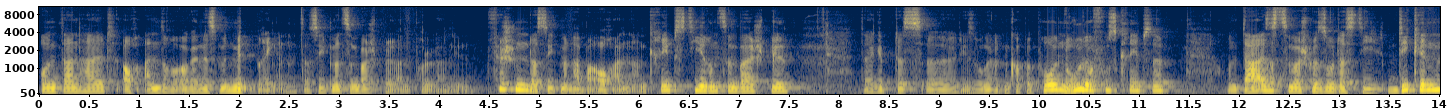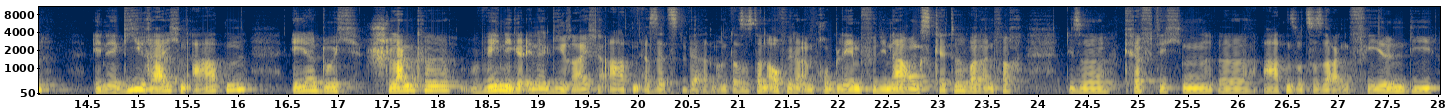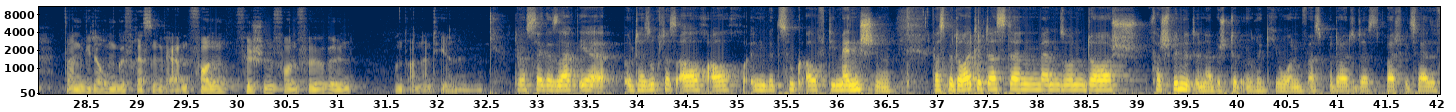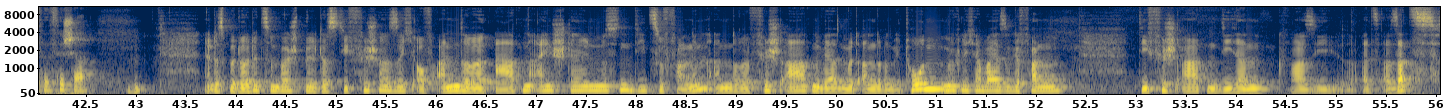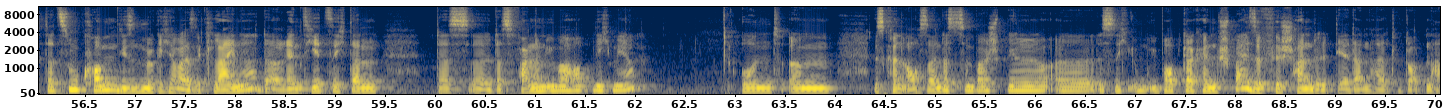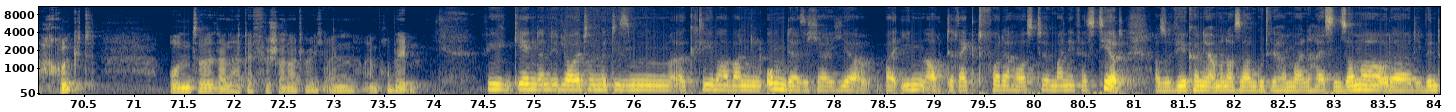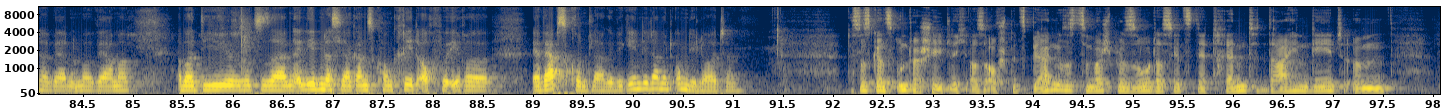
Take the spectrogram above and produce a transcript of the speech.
und dann halt auch andere Organismen mitbringen. Das sieht man zum Beispiel an, an den Fischen, das sieht man aber auch an, an Krebstieren zum Beispiel. Da gibt es äh, die sogenannten Kopepoden, Ruderfußkrebse. Und da ist es zum Beispiel so, dass die dicken, energiereichen Arten eher durch schlanke, weniger energiereiche Arten ersetzt werden. Und das ist dann auch wieder ein Problem für die Nahrungskette, weil einfach diese kräftigen äh, Arten sozusagen fehlen, die dann wiederum gefressen werden von Fischen, von Vögeln und anderen Tieren. Du hast ja gesagt, ihr untersucht das auch, auch in Bezug auf die Menschen. Was bedeutet das denn, wenn so ein Dorsch verschwindet in einer bestimmten Region? Was bedeutet das beispielsweise für Fischer? Mhm. Das bedeutet zum Beispiel, dass die Fischer sich auf andere Arten einstellen müssen, die zu fangen. Andere Fischarten werden mit anderen Methoden möglicherweise gefangen. Die Fischarten, die dann quasi als Ersatz dazukommen, die sind möglicherweise kleiner. Da rentiert sich dann das, äh, das Fangen überhaupt nicht mehr. Und ähm, es kann auch sein, dass zum Beispiel äh, es sich um überhaupt gar keinen Speisefisch handelt, der dann halt dort nachrückt und äh, dann hat der Fischer natürlich ein, ein Problem. Wie gehen denn die Leute mit diesem äh, Klimawandel um, der sich ja hier bei Ihnen auch direkt vor der Haustür manifestiert? Also wir können ja immer noch sagen, gut, wir haben mal einen heißen Sommer oder die Winter werden immer wärmer, aber die sozusagen erleben das ja ganz konkret auch für ihre Erwerbsgrundlage. Wie gehen die damit um, die Leute? Das ist ganz unterschiedlich. Also auf Spitzbergen ist es zum Beispiel so, dass jetzt der Trend dahin geht, ähm,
